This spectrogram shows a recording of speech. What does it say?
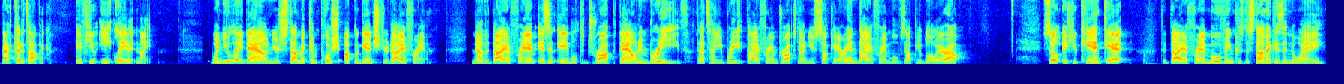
Back to the topic. If you eat late at night, when you lay down, your stomach can push up against your diaphragm. Now, the diaphragm isn't able to drop down and breathe. That's how you breathe. Diaphragm drops down, you suck air in, diaphragm moves up, you blow air out. So, if you can't get the diaphragm moving because the stomach is in the way,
